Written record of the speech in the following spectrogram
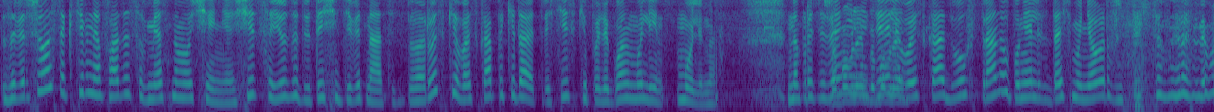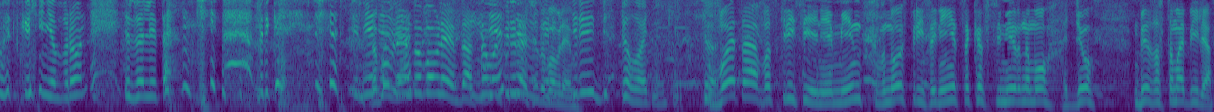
Завершилась активная фаза совместного учения «Щит Союза-2019». Белорусские войска покидают российский полигон Мулин, Мулина. На протяжении Добавляем, недели добавляем. войска двух стран выполняли задачи маневров, представили самые разные войска, линия оборон, держали танки, прикрытие, артиллерию, Добавляем, добавляем, да, целую передачу добавляем. беспилотники. Все. В это воскресенье Минск вновь присоединится ко Всемирному дню без автомобиля.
